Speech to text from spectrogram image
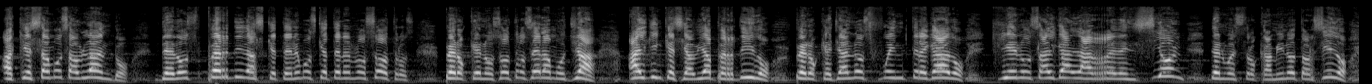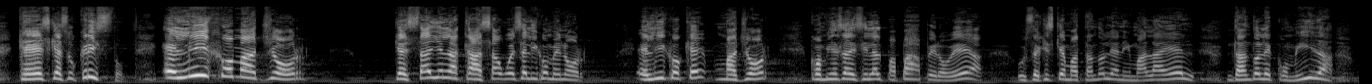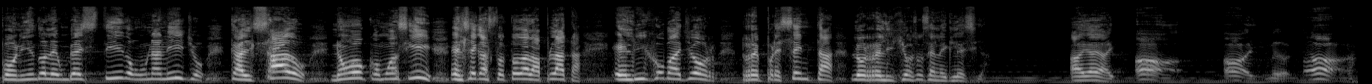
Aquí estamos hablando de dos pérdidas que tenemos que tener nosotros, pero que nosotros éramos ya alguien que se había perdido, pero que ya nos fue entregado, quien nos salga la redención de nuestro camino torcido, que es Jesucristo. El hijo mayor que está ahí en la casa o es el hijo menor, el hijo que mayor comienza a decirle al papá, pero vea, Usted es que matándole animal a él, dándole comida, poniéndole un vestido, un anillo, calzado. No, ¿cómo así? Él se gastó toda la plata. El hijo mayor representa los religiosos en la iglesia. Ay, ay, ay. Ah, ay, me ah.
